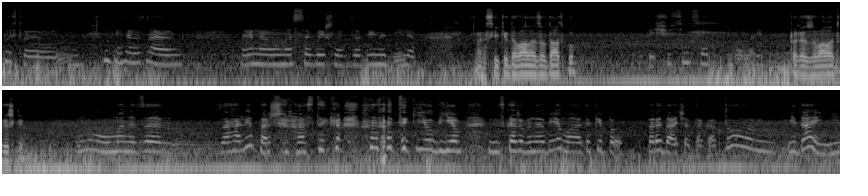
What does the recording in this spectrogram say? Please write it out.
швидко. Я не знаю. Наверное, у нас все вийшло за дві неділі. Е, Скільки давали завдатку? 1700 доларів. Переживали трішки? Ну, у мене це взагалі перший раз така, такий об'єм. Скажімо, не об'єм, а такий передача така. То і да, і ні,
